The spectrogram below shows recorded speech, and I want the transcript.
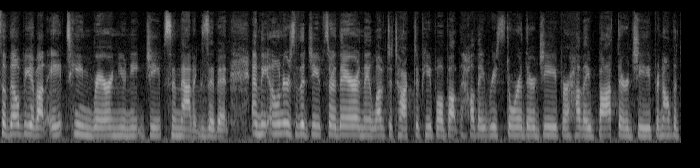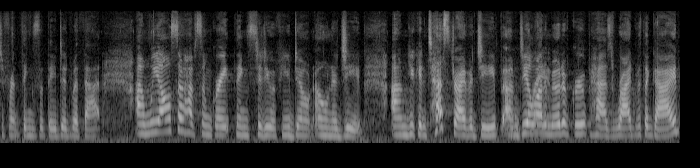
So there'll be about 18 rare and unique Jeeps in that exhibit. And the owners of the Jeeps are there and they love to talk to people about how they restored their Jeep or how they bought their Jeep and all the different things that they did with that. Um, we also have some great things to do if you don't own a Jeep. Um, you can test drive a Jeep. Um, oh, Diehl. Automotive Group has Ride with a Guide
